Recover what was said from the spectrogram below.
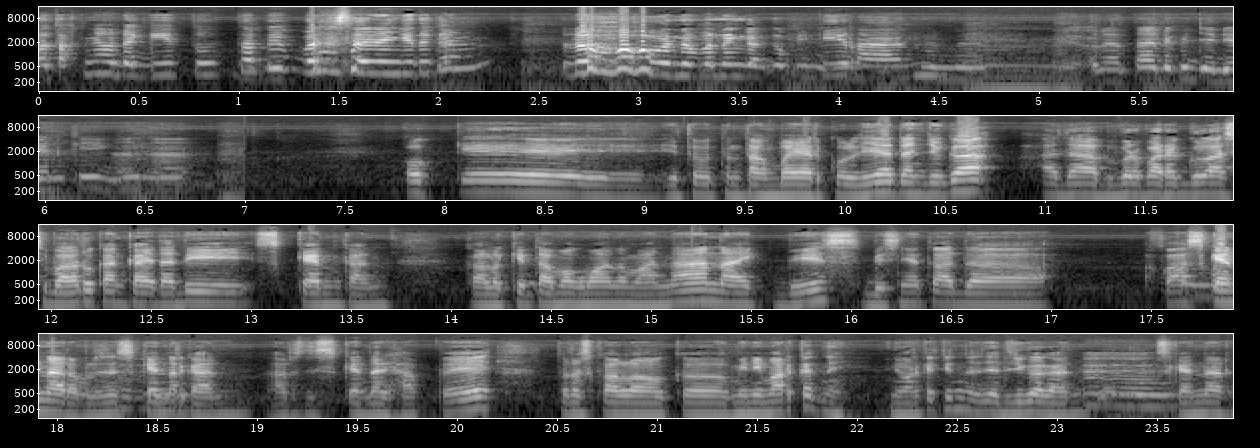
otaknya udah gitu tapi pada saat yang gitu kan aduh bener-bener nggak kepikiran Bener. Hmm, ya. ternyata ada kejadian kayak gini Oke, itu tentang bayar kuliah dan juga ada beberapa regulasi baru kan kayak tadi scan kan. Kalau kita mau ke mana-mana naik bis, bisnya itu ada apa scanner, aplikasi scanner kan, harus di scan dari HP. Terus kalau ke minimarket nih, minimarket ini ada juga kan, scanner.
